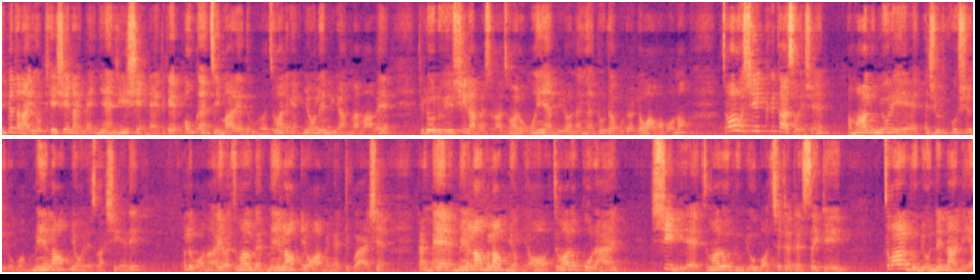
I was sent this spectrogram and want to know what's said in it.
ဒီပြဿနာကိုဖြေရှင်းနိုင်မဲ့ဉာဏ်ကြီးရှင်နဲ့တကယ်ဖုံးကန်ကြီးမားတဲ့သူကိုကျွန်မတကယ်မျှော်လင့်မိတာအမှန်ပါပဲဒီလိုလူတွေရှိလာမယ်ဆိုတော့ကျွန်တော်တို့ဝန်းရံပြီးတော့နိုင်ငံတိုးတက်ဖို့အတွက်လုပ်အောင်ပါပေါ့နော်ကျမတို့ရှေးခေတ်ကဆိုရင်ရှင်ဗမာလူမျိုးတွေရဲ့အယူတစ်ခုရှိတယ်လို့ပေါ့မင်းလောင်းမျှော်ရဲဆိုတာရှိရလေအဲ့လိုပေါ့နော်အဲ့တော့ကျမတို့လည်းမင်းလောင်းမျှော်ရမယ်လေတူပါရှင်ဒါပေမဲ့မင်းလောင်းဘလောက်မျှော်မျှော်ကျမတို့ကိုယ်တိုင်ရှိနေတဲ့ကျမတို့လူမျိုးပေါ်ချစ်တတ်တဲ့စိတ်တွေကျမတို့လူမျိုးနစ်နာနေရ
